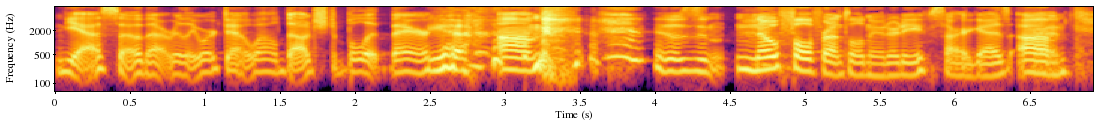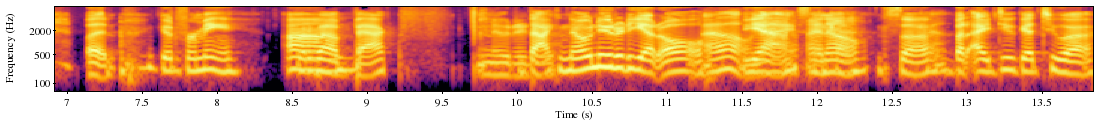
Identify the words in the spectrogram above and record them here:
yeah, so that really worked out well. Dodged a bullet there. Yeah. Um, it was no full frontal nudity. Sorry, guys. Um, but good for me. Um, What about back nudity? back? No nudity at all. Oh, yeah, nice. I know. So, Yeah. but I do get to uh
